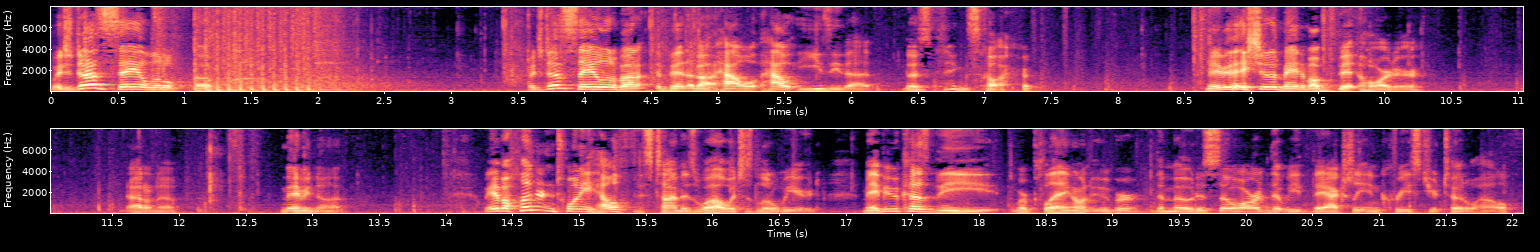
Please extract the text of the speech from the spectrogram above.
Which does say a little... Oh. Which does say a little about, a bit about how, how easy that those things are. Maybe they should have made them a bit harder. I don't know. Maybe not. We have 120 health this time as well, which is a little weird. Maybe because the we're playing on Uber, the mode is so hard that we they actually increased your total health.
